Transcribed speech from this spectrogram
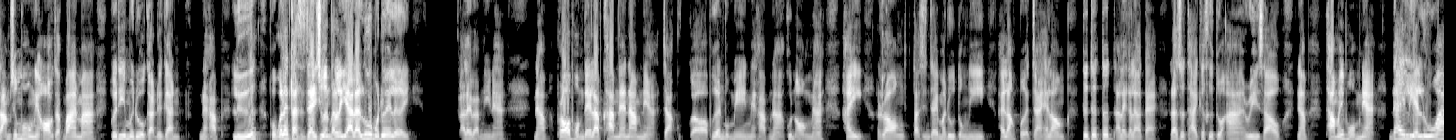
สามชั่วโมงเนี่ยออกจากบ้านมา เพื่อที่มาดูโอกาศด้วยกันนะครับ หรือผมก็เลยตัดสินใจชวนภรรยาและลูกมาด้วยเลย อะไรแบบนี้นะฮะ นะครับเพราะว่าผมได้รับคำแนะนำเนี่ยจากเเพื่อนผมเองนะครับนะคุณอ๋องนะ ให้ลองตัดสินใจมาดูตรงนี้ ให้ลองเปิดใจให้ลองตึ๊ดตึ๊ดอะไรก็แล้วแต่ แล้วสุดท้ายก็คือตัว R result นะครับทำให้ผมเนี่ยได้เรียนรู้ว่า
